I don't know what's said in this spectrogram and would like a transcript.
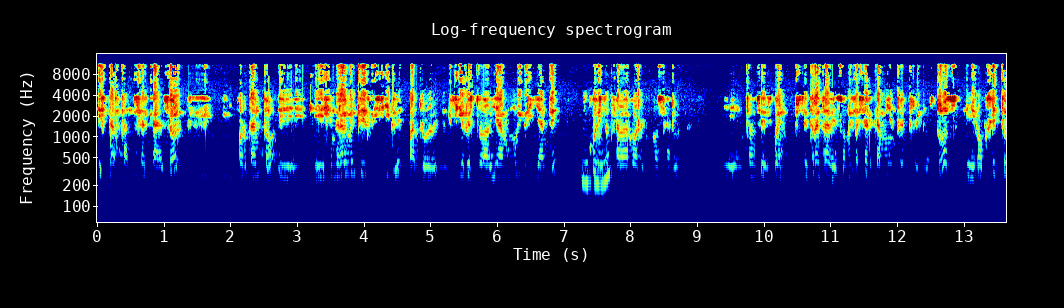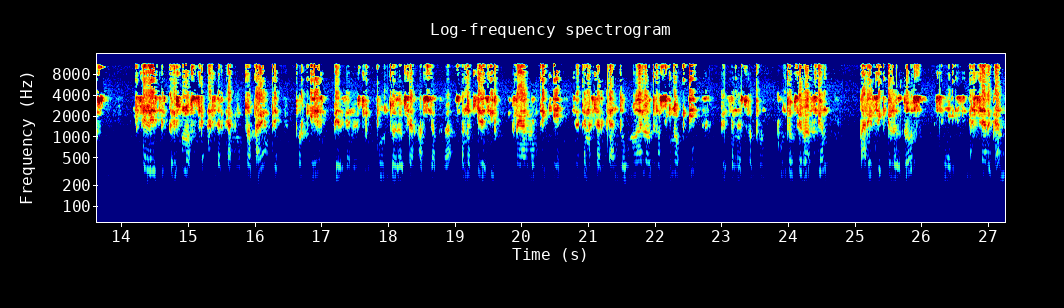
estar tan cerca del Sol y por tanto eh, que generalmente es visible cuando el cielo es todavía muy brillante, cuesta trabajo reconocerlo. Eh, entonces, bueno, pues se trata de eso, ese acercamiento entre los dos objetos celestes, pero es un acercamiento aparente, porque es desde nuestro punto de observación, ¿verdad? O sea, no quiere decir realmente que se estén acercando uno al otro, sino que desde nuestro punto de observación parece que los dos se, se acercan,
